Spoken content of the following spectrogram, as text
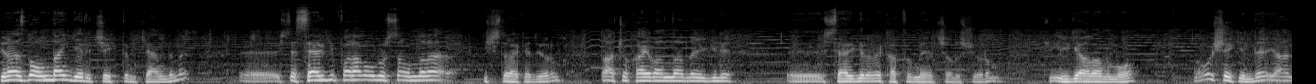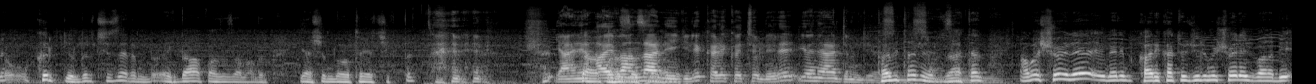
Biraz da ondan geri çektim kendimi. Ee, işte sergi falan olursa onlara iştirak ediyorum. Daha çok hayvanlarla ilgili e, sergilere katılmaya çalışıyorum. Çünkü ilgi alanım o. O şekilde yani o 40 yıldır çizerim. Daha fazla zamandır yaşım da ortaya çıktı. Yani Daha hayvanlarla ilgili karikatürlere yöneldim diyorsunuz. Tabii tabii. Zaten zamanlarda. ama şöyle benim karikatürcülüğümün şöyle bir bana bir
